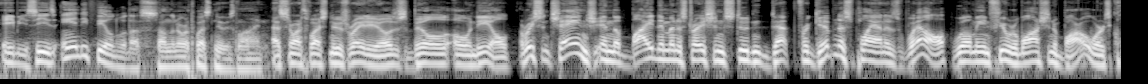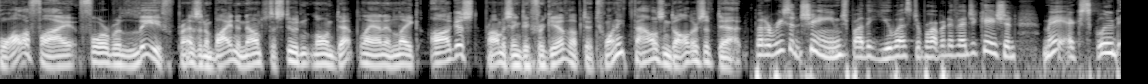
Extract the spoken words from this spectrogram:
ABC's Andy Field with us on the Northwest Newsline. That's Northwest News Radio's Bill O'Neill. A recent change in the Biden administration student debt forgiveness plan as well will mean fewer Washington borrowers qualify for relief. President Biden announced a student loan debt plan in late August, promising to forgive up to $20,000 of debt. But a recent change by the U.S. Department of Education may exclude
